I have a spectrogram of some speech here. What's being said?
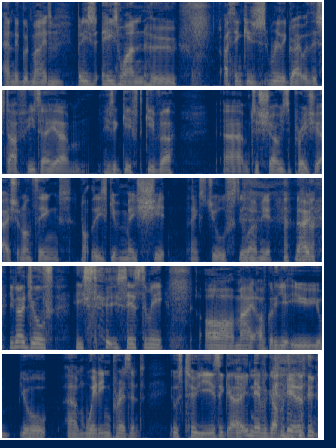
and a good mate Mm. but he's he's one who I think is really great with this stuff. He's a um, he's a gift giver um, to show his appreciation on things. Not that he's given me shit. Thanks, Jules. Still owe me. No, you know, Jules. He he says to me, "Oh, mate, I've got to get you your your um, wedding present." It was two years ago. He never got me anything.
